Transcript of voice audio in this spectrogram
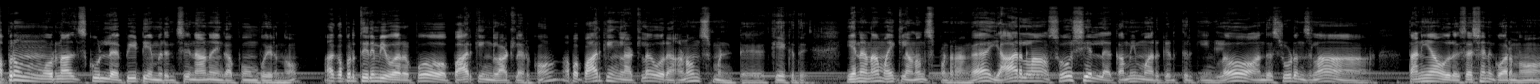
அப்புறம் ஒரு நாள் ஸ்கூலில் பிடிஎம் இருந்துச்சு நானும் எங்கள் அப்பாவும் போயிருந்தோம். அதுக்கப்புறம் திரும்பி வரப்போ பார்க்கிங் லாட்டில் இருக்கோம். அப்போ பார்க்கிங் லாட்டில் ஒரு அனௌன்ஸ்மெண்ட்டு கேட்குது என்னென்னா மைக்கில் அனௌன்ஸ் பண்ணுறாங்க யாரெல்லாம் சோஷியலில் கம்மி மார்க் எடுத்திருக்கீங்களோ அந்த ஸ்டூடெண்ட்ஸ்லாம் தனியாக ஒரு செஷனுக்கு வரணும்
